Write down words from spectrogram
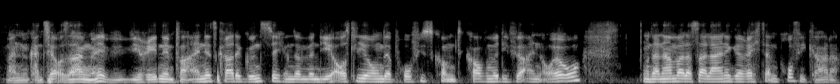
Ich meine, du kannst ja auch sagen, hey, wir reden den Verein jetzt gerade günstig und dann, wenn die Auslieferung der Profis kommt, kaufen wir die für einen Euro und dann haben wir das alleinige Recht am Profikader.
